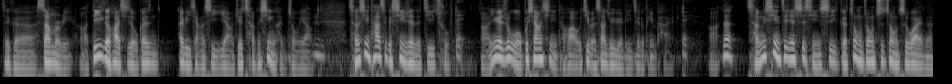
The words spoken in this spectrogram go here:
这个 summary 啊。第一个的话，其实我跟艾比讲的是一样，我觉得诚信很重要。诚信它是个信任的基础。对啊，因为如果我不相信你的话，我基本上就远离这个品牌。对啊，那诚信这件事情是一个重中之重之外呢。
